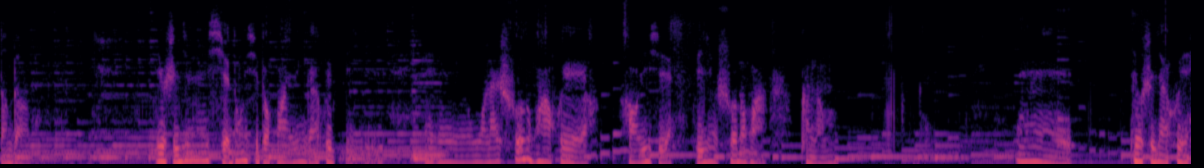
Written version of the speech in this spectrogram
等等。有时间写东西的话，应该会比嗯我来说的话会好一些，毕竟说的话可能嗯。有时间会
